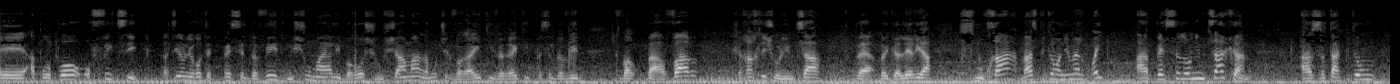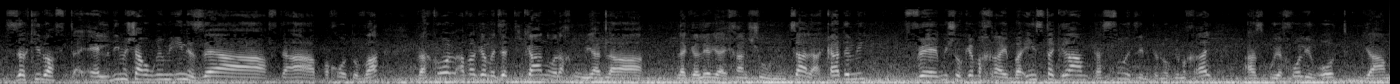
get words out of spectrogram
אה, אפרופו אופיצי, רצינו לראות את פסל דוד, משום מה היה לי בראש שהוא שמה, למרות שכבר ראיתי וראיתי את פסל דוד כבר בעבר, שכחתי שהוא נמצא בגלריה סמוכה, ואז פתאום אני אומר, אוי, הפסל לא נמצא כאן. אז אתה פתאום, זה כאילו, הילדים ישר אומרים, הנה, זה ההפתעה הפחות טובה, והכל, אבל גם את זה תיקנו, הלכנו מיד לגלריה היכן שהוא נמצא, לאקדמי, ומי שעוקב אחריי באינסטגרם, תעשו את זה אם אתם לא עוקבים אחריי, אז הוא יכול לראות גם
